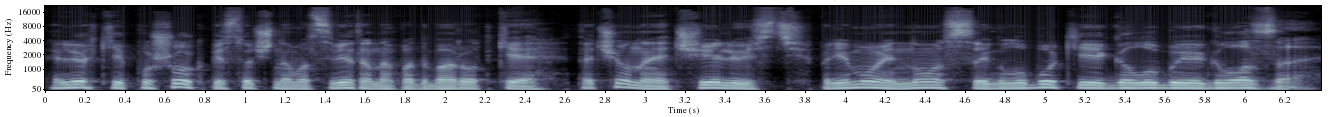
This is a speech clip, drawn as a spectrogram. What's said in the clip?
Легкий пушок песочного цвета на подбородке, точеная челюсть, прямой нос и глубокие голубые глаза.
